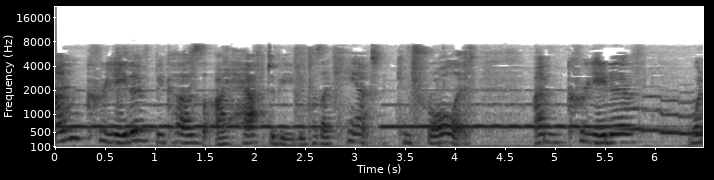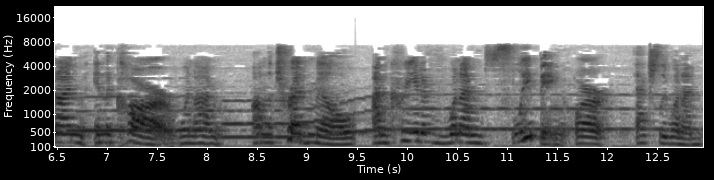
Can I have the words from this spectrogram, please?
I'm creative because I have to be, because I can't control it. I'm creative when I'm in the car, when I'm on the treadmill. I'm creative when I'm sleeping, or actually when I'm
